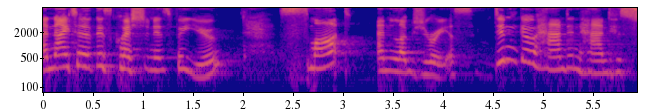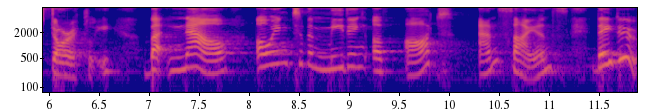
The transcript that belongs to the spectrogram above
Anita, this question is for you. Smart and luxurious didn't go hand in hand historically, but now, owing to the meeting of art and science, they do.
